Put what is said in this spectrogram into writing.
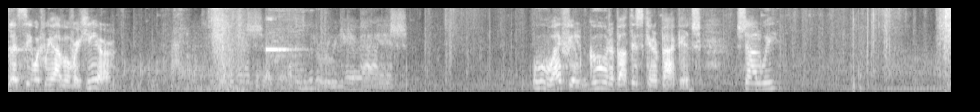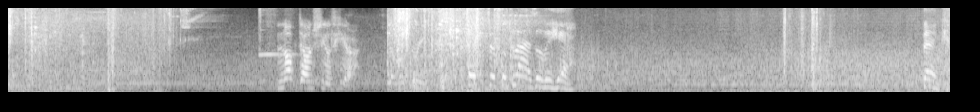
Let's see what we have over here. Ooh, I feel good about this care package. Shall we? Knockdown shield here. Level 3. Extra supplies over here. Thank you.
